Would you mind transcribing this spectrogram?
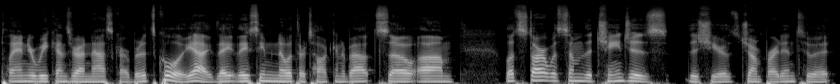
plan your weekends around NASCAR? But it's cool. Yeah, they, they seem to know what they're talking about. So um, let's start with some of the changes this year. Let's jump right into it.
